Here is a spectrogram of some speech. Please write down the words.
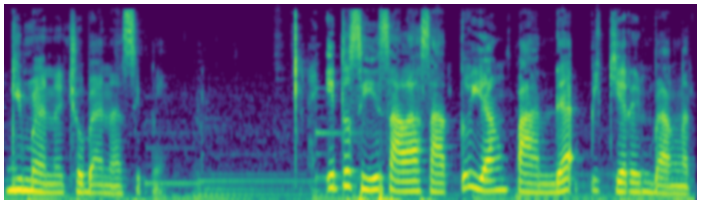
gimana coba nasibnya? Itu sih salah satu yang panda pikirin banget.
